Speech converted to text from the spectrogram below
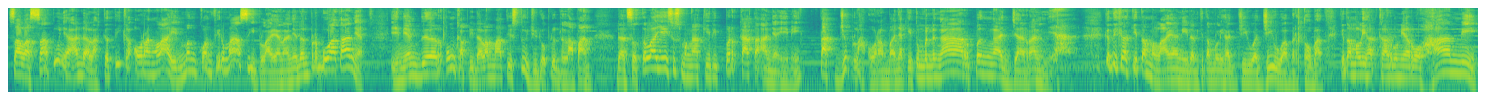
Salah satunya adalah ketika orang lain mengkonfirmasi pelayanannya dan perbuatannya. Ini yang terungkap di dalam Matius 7:28. Dan setelah Yesus mengakhiri perkataannya ini, takjublah orang banyak itu mendengar pengajarannya. Ketika kita melayani dan kita melihat jiwa-jiwa bertobat, kita melihat karunia rohani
